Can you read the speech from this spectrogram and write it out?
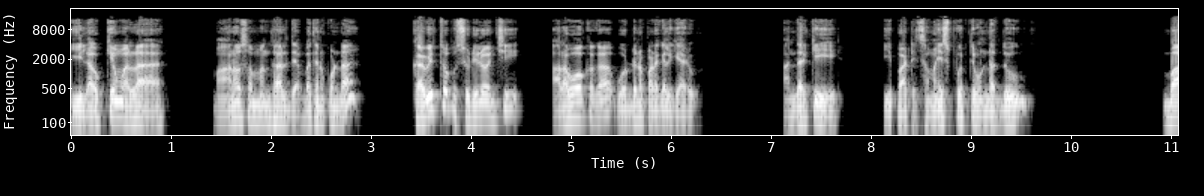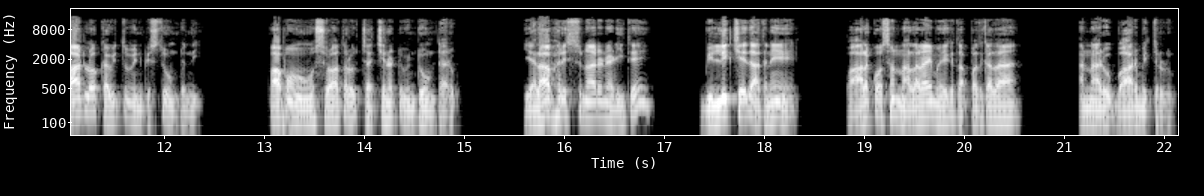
ఈ లౌక్యం వల్ల మానవ సంబంధాలు దెబ్బతినకుండా కవిత్వపు సుడిలోంచి అలవోకగా ఒడ్డున పడగలిగారు. అందరికీ ఈపాటి సమయస్ఫూర్తి ఉండద్దు? బార్లో కవిత్వం వినిపిస్తూ ఉంటుంది. పాపం శ్రోతలు చచ్చినట్టు వింటూ ఉంటారు. ఎలా భరిస్తున్నారని అడిగితే బిల్లిచ్చేది అతనే. పాల కోసం నల్లరాయి మోయక తప్పదు కదా అన్నారు బారమిత్రులు.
